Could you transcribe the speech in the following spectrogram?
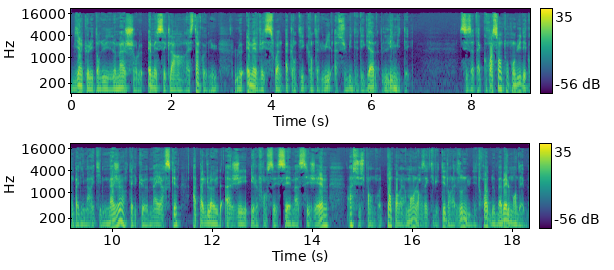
Bien que l'étendue des dommages sur le MSC Clara reste inconnue, le MFV Swan Atlantique, quant à lui, a subi des dégâts limités. Ces attaques croissantes ont conduit des compagnies maritimes majeures telles que Maersk, Apagloyd AG et le français CMA CGM à suspendre temporairement leurs activités dans la zone du détroit de Babel-Mandeb.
